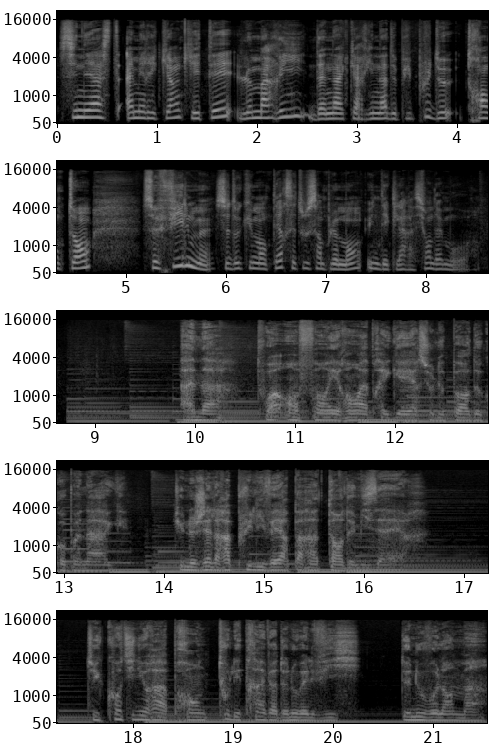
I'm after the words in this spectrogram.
cinéaste américain qui était le mari d'Anna Karina depuis plus de 30 ans. Ce film, ce documentaire, c'est tout simplement une déclaration d'amour. Anna, toi enfant errant après-guerre sur le port de Copenhague, tu ne gèleras plus l'hiver par un temps de misère. Tu continueras à prendre tous les trains vers de nouvelles vies, de nouveaux lendemains.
